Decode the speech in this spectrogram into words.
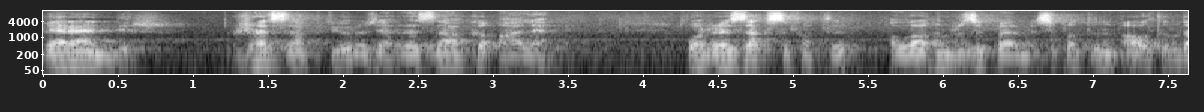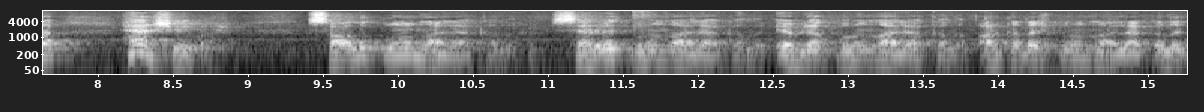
verendir. Rezzak diyoruz ya, rezzakı alem. O rezzak sıfatı, Allah'ın rızık verme sıfatının altında her şey var. Sağlık bununla alakalı, servet bununla alakalı, evlat bununla alakalı, arkadaş bununla alakalı,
